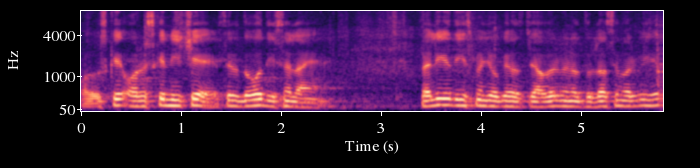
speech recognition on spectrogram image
बाद का वाक़ है ये भी लिखा हुआ है कि आठ साल बाद का वाक़ उस वक्त नहीं था ये इमाम बुखारी ने अपनी किताब में बाबूसलात शहीद यानी शहीदों की नमाज जनाजा के नुमान से बाब बन रहा है और उनके नतीजे सिर्फ दो हदीसें लाए हैं और उसके और इसके नीचे सिर्फ दो हदीसें लाए हैं पहली हदीस में जो कि हज़रत जाबिर बिन अब्दुल्ला से मरवी है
